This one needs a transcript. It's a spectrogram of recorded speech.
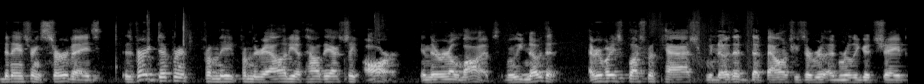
been answering surveys is very different from the from the reality of how they actually are in their real lives. I mean, we know that everybody's flush with cash. We know that, that balance sheets are in really good shape.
